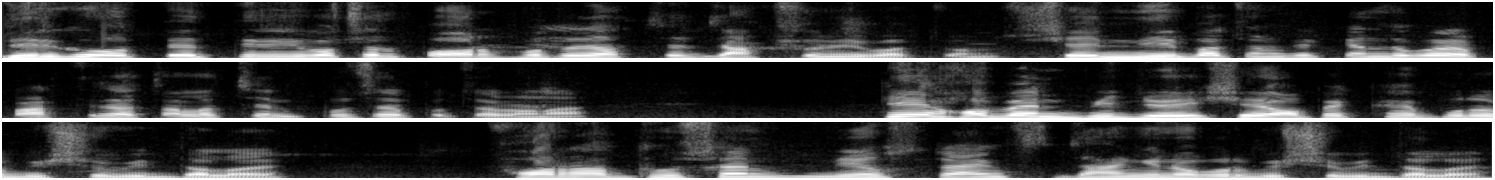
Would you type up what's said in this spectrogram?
দীর্ঘ তেত্রিশ বছর পর হতে যাচ্ছে জাকসু নির্বাচন। সেই নির্বাচনকে কেন্দ্র করে প্রার্থীরা চালাচ্ছেন প্রচার প্রচারণা। কে হবেন বিজয়ী সেই অপেক্ষায় পুরো বিশ্ববিদ্যালয়। ফরহাদ হোসেন, নিউজ টাইমস, জাহাঙ্গীরনগর বিশ্ববিদ্যালয়।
